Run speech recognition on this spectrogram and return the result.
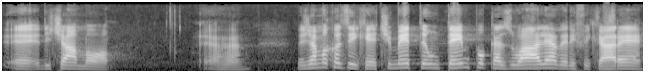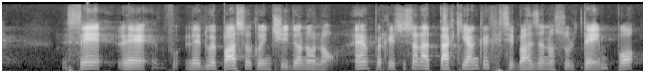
eh, diciamo eh, diciamo così, che ci mette un tempo casuale a verificare se le, le due password coincidono o no, eh? perché ci sono attacchi anche che si basano sul tempo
